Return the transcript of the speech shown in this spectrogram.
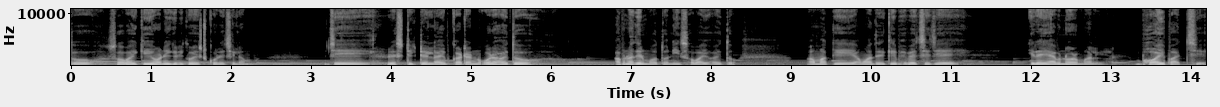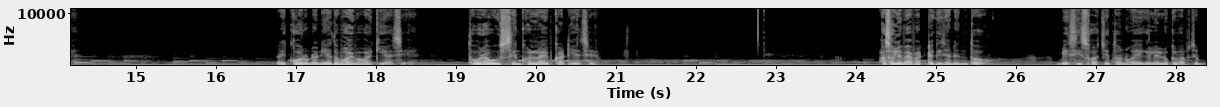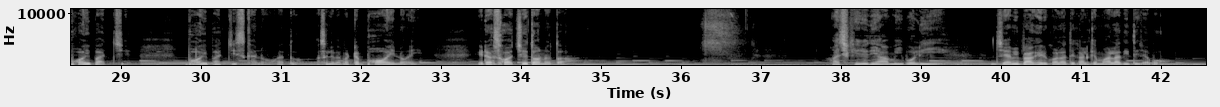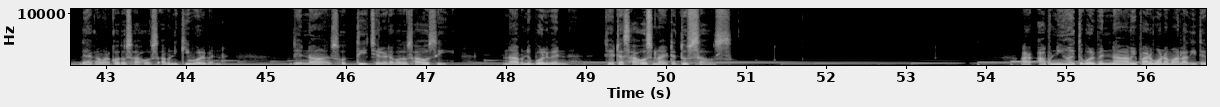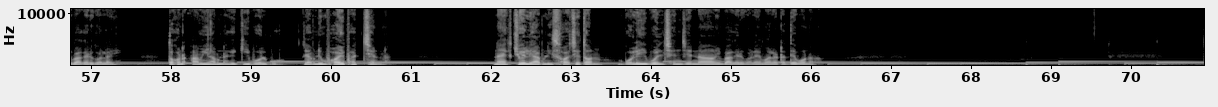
তো সবাইকেই অনেক রিকোয়েস্ট করেছিলাম যে রেস্ট্রিক্টেড লাইফ কাটান। ওরা হয়তো আপনাদের মতনই সবাই হয়তো আমাকে, আমাদেরকে ভেবেছে যে এরাই অ্যাবনর্মাল ভয় পাচ্ছে। এই করোনা নিয়ে এত ভয় পাওয়ার কি আছে? তো ওরাও উচ্ছৃঙ্খল লাইফ কাটিয়েছে। আসলে ব্যাপারটা কি জানেন তো? বেশি সচেতন হয়ে গেলে লোকে ভাবছে, ভয় পাচ্ছে। ভয় পাচ্ছিস কেন এত? আসলে ব্যাপারটা ভয় নয়, এটা সচেতনতা। আজকে যদি আমি বলি যে আমি বাঘের গলাতে কালকে মালা দিতে যাব, দেখ আমার কত সাহস। আপনি কি বলবেন? যে না, সত্যি, ছেলেটা কত সাহসী? না, আপনি বলবেন যে এটা সাহস নয়, এটা দুঃসাহস। আর আপনি হয়তো বলবেন, না, আমি পারব না মালা দিতে বাঘের গলায়। তখন আমি আপনাকে কি বলব? যে আপনি ভয় পাচ্ছেন? না অ্যাকচুয়ালি আপনি সচেতন। বলেই বলছেন যে, না, আমি বাঘের গলায় মালাটা দেব না।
